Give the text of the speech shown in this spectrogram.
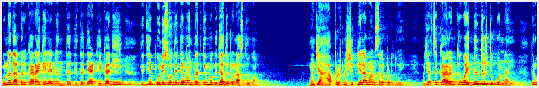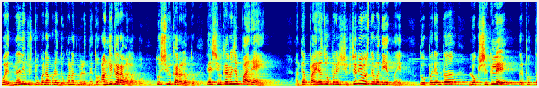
गुन्हा दाखल करायला गेल्यानंतर तिथं त्या ठिकाणी तिथे जे पोलीस होते ते म्हणतात की मग जादूटोन असतो का? म्हणजे हा प्रश्न शिकलेल्या माणसाला पडतो आहे म्हणजे याचं कारण की वैज्ञानिक दृष्टिकोन नाही. तर वैज्ञानिक दृष्टिकोन हा कुठल्या दुकानात मिळत नाही. तो अंगीकारावा लागतो तो स्वीकारावा लागतो. त्या स्वीकारण्याच्या पायऱ्या आहेत. आणि त्या पायऱ्या जोपर्यंत शिक्षण व्यवस्थेमध्ये येत नाहीत तोपर्यंत लोक शिकले तर फक्त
